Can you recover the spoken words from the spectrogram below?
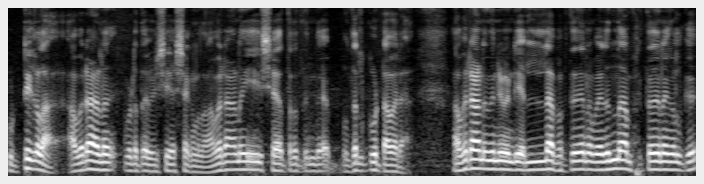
കുട്ടികളാണ് അവരാണ് ഇവിടുത്തെ വിശേഷങ്ങൾ അവരാണ് ഈ ക്ഷേത്രത്തിന്റെ മുതൽക്കൂട്ട് അവരാണ് അവരാണ് ഇതിനു വേണ്ടി എല്ലാ ഭക്തജന വരുന്ന ഭക്തജനങ്ങൾക്ക്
